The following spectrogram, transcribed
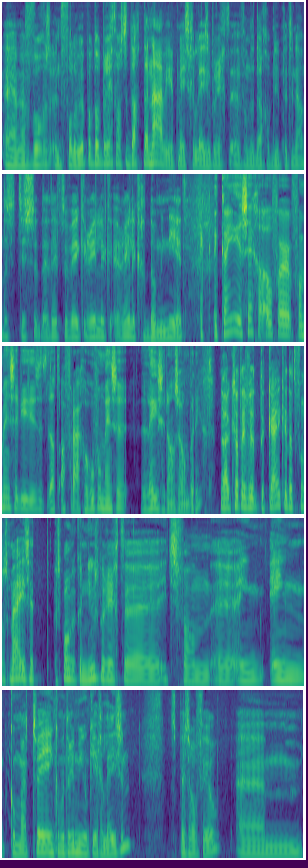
Uh, maar vervolgens een follow-up op dat bericht was de dag daarna weer het meest gelezen bericht uh, van de dag op nu.nl. Dus het, is, het heeft de week redelijk, redelijk gedomineerd. Ik, ik kan je je zeggen over, voor mensen die dat afvragen, hoeveel mensen lezen dan zo'n bericht? Nou, ik zat even te kijken dat volgens mij is het oorspronkelijk een nieuwsbericht uh, iets van 1,2, 1,3 miljoen keer gelezen. Dat is best wel veel. Um,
